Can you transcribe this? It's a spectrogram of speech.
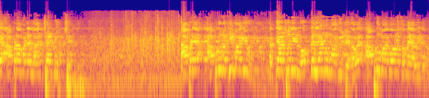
એ આપણા માટે લાંછન રૂપ છે. આપણે આપણું નથી માંગ્યું, અત્યાર સુધી લોક કલ્યાણનું માંગ્યું છે. હવે આપણું માંગવાનો સમય આવી ગયો.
